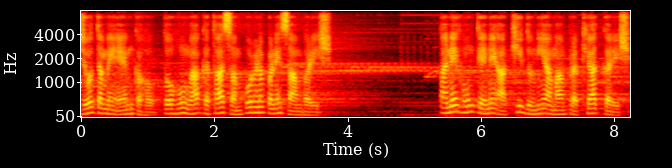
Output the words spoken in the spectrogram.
જો તમે એમ કહો, તો હું આ કથા સંપૂર્ણપણે સાંભળીશ. અને હું તેને આખી દુનિયામાં પ્રખ્યાત કરીશ.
